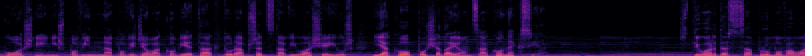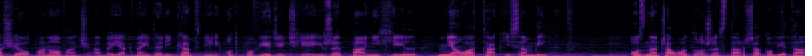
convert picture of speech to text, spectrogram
Głośniej niż powinna powiedziała kobieta, która przedstawiła się już jako posiadająca koneksję. Stewardessa próbowała się opanować, aby jak najdelikatniej odpowiedzieć jej, że pani Hill miała taki sam bilet. Oznaczało to, że starsza kobieta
